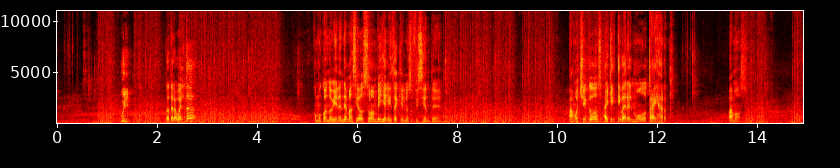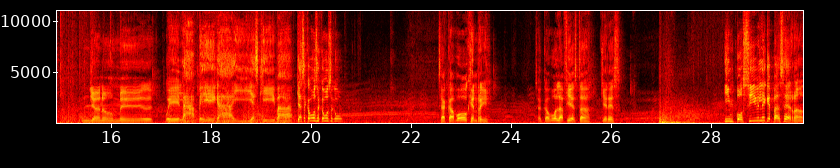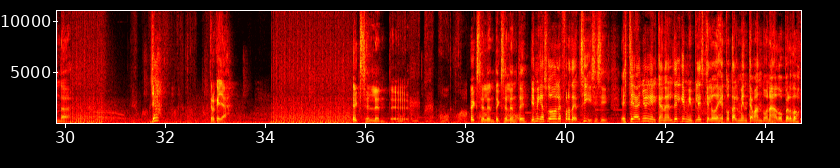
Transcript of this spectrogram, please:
Uy. Date la vuelta. Como cuando vienen demasiados zombies y el instakill no es suficiente. Vamos chicos, hay que activar el modo tryhard. Vamos. Ya no me... Vuela, pega y esquiva. Ya se acabó, se acabó, se acabó. Se acabó, Henry. Se acabó la fiesta. ¿Quieres? Imposible que pase de ronda. ¿Ya? Creo que ya. Excelente. Excelente, excelente. Gaming, ¿has jugado Left 4 Dead? Sí, sí, sí. Este año en el canal del Gaming Place, que lo dejé totalmente abandonado, perdón.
